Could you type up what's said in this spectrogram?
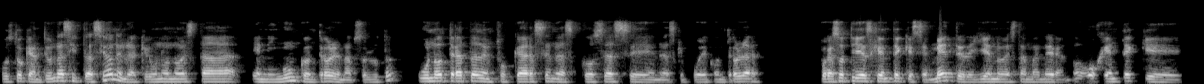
justo que ante una situación en la que uno no está en ningún control en absoluto, uno trata de enfocarse en las cosas en las que puede controlar. Por eso tienes gente que se mete de lleno de esta manera, ¿no? O gente que,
